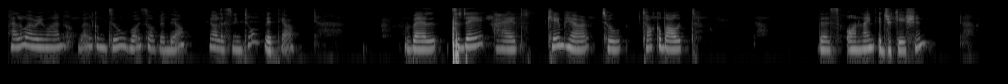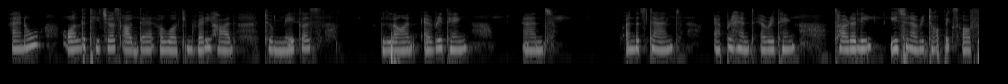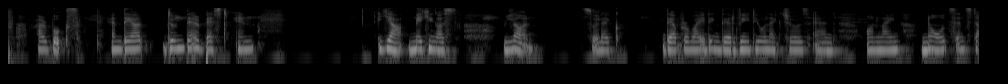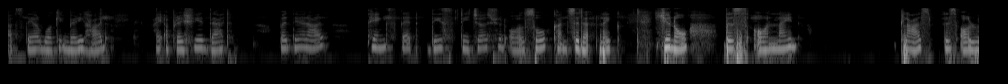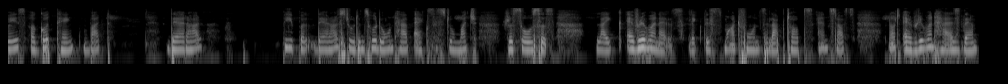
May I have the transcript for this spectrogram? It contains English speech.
Hello everyone, welcome to Voice of Vidya. You're listening to Vidya. Well, today I came here to talk about this online education. I know all the teachers out there are working very hard to make us learn everything and understand, apprehend everything thoroughly, each and every topics of our books, and they are doing their best in yeah making us learn. So like they are providing their video lectures and online notes and stuffs they are working very hard. I appreciate that. But there are things that these teachers should also consider. Like you know this online class is always a good thing but there are people there are students who don't have access to much resources like everyone else like these smartphones laptops and stuffs. Not everyone has them.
